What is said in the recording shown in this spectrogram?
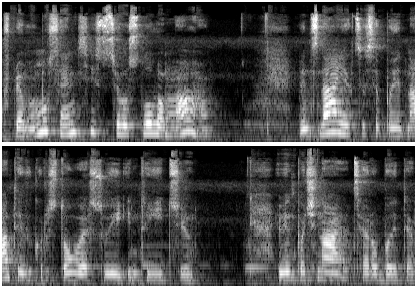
в прямому сенсі з цього слова мага. Він знає, як це все поєднати і використовує свою інтуїцію. Він починає це робити.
